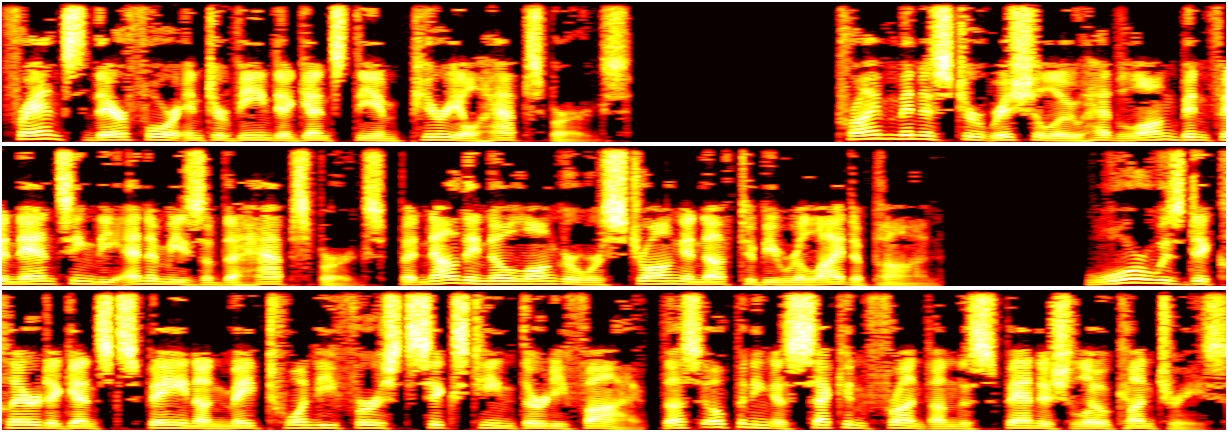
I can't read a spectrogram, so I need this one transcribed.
France therefore intervened against the Imperial Habsburgs. Prime Minister Richelieu had long been financing the enemies of the Habsburgs, but now they no longer were strong enough to be relied upon. War was declared against Spain on May 21, 1635, thus opening a second front on the Spanish Low Countries.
